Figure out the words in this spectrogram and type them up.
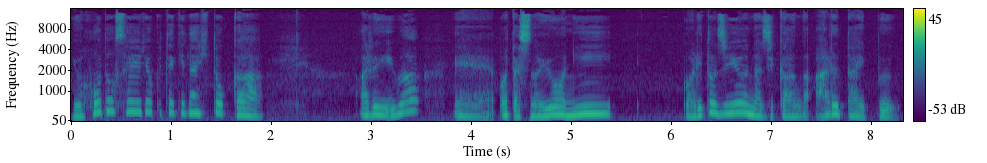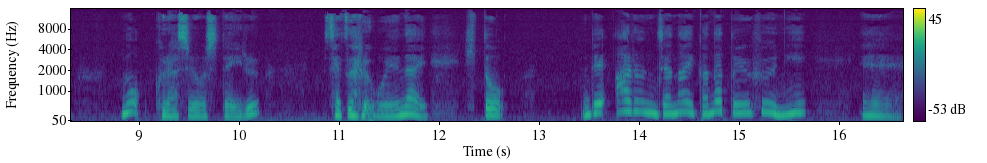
よほど精力的な人かあるいは、えー、私のように割と自由な時間があるタイプの暮らしをしているせざるを得ない人であるんじゃないかなというふうに、えー、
